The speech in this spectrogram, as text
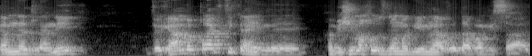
גם נדל"נית וגם בפרקטיקה, אם 50% לא מגיעים לעבודה במשרד,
